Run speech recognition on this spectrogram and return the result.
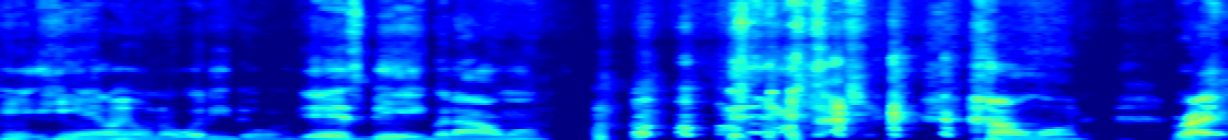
He, he ain't he don't know what he doing. Yeah, it's big, but I don't want it. I don't want it. Right?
